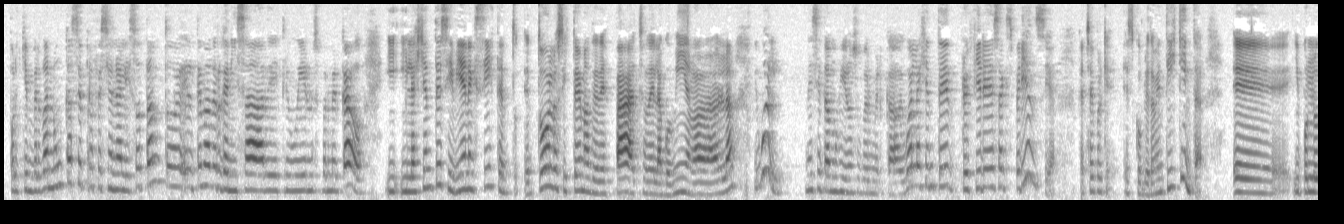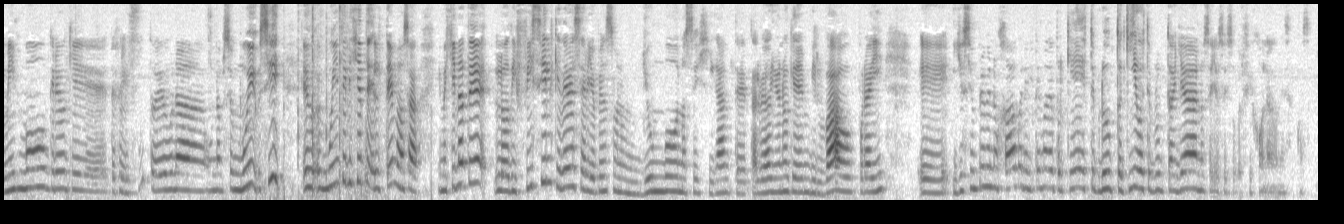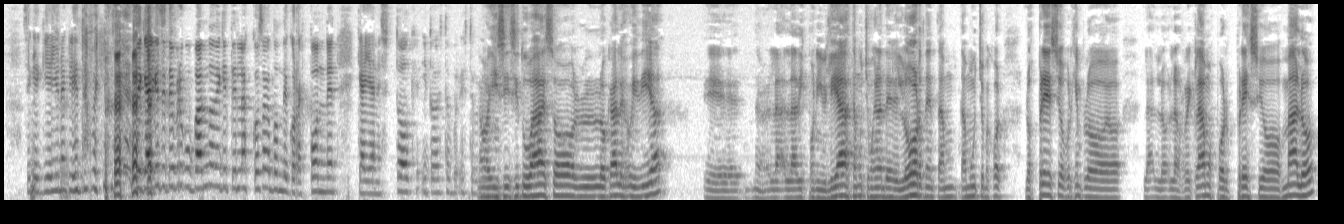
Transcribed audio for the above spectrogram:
porque en verdad nunca se profesionalizó tanto el tema de organizar, de distribuir en un supermercado. Y, y la gente, si bien existe en, to- en todos los sistemas de despacho, de la comida, bla, bla, bla, igual necesitamos ir a un supermercado. Igual la gente prefiere esa experiencia, ¿cachai? Porque es completamente distinta. Eh, y por lo mismo creo que te felicito, es una, una opción muy, sí, es, muy inteligente el tema, o sea, imagínate lo difícil que debe ser, yo pienso en un jumbo, no sé, gigante, tal vez hay uno que en Bilbao, por ahí, eh, y yo siempre me enojaba con el tema de por qué este producto aquí o este producto allá, no sé, yo soy súper fijona con esas cosas. Así que aquí hay una clienta feliz. De que alguien se esté preocupando de que estén las cosas donde corresponden, que hayan stock y todo este, este No, y si, si tú vas a esos locales hoy día, eh, la, la disponibilidad está mucho más grande, el orden está, está mucho mejor, los precios, por ejemplo, la- lo- los reclamos por precios malos,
